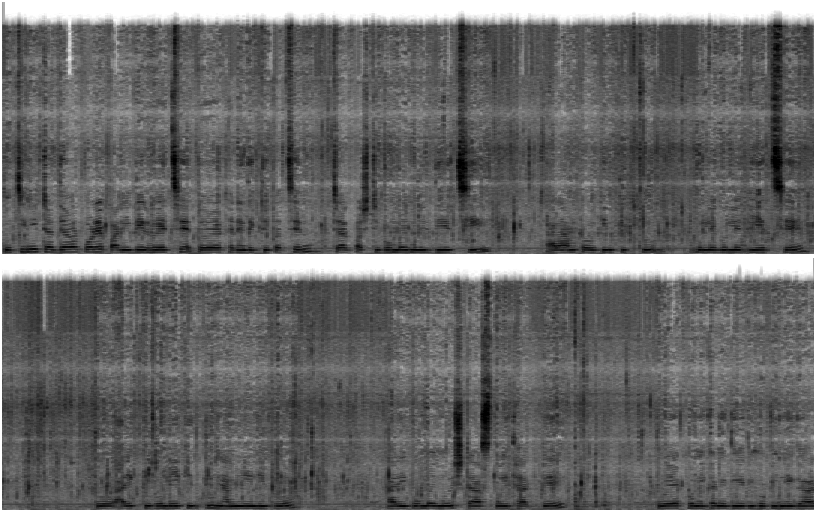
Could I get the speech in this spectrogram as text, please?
তো চিনিটা দেওয়ার পরে পানি বের হয়েছে, তো এখানে দেখতে পাচ্ছেন চার পাঁচটি বোম্বাই মরিচ দিয়েছি, আর আমটাও কিন্তু একটু গলে গলে দিয়েছে তো আরেকটু হলে কিন্তু নামিয়ে নিব। আর এই বোম্বাই মরিচটা আস্তই থাকবে। তো এখন এখানে দিয়ে দিব ভিনেগার।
